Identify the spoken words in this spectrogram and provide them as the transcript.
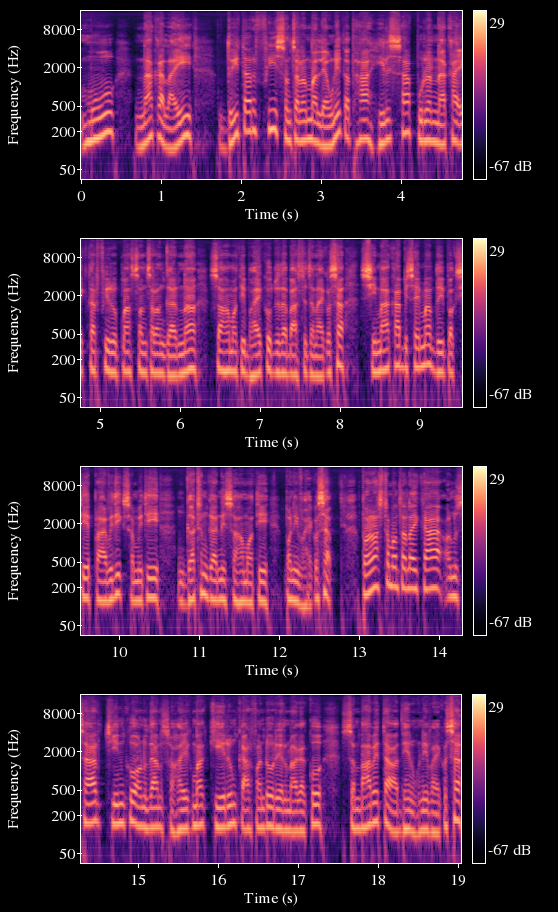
मु नाकालाई दुईतर्फी सञ्चालनमा ल्याउने तथा हिल्सा पुलन नाका एकतर्फी रूपमा सञ्चालन गर्न सहमति भएको दूतावासले जनाएको छ। सीमाका विषयमा द्विपक्षीय प्राविधिक समिति गठन गर्ने सहमति पनि भएको छ। परराष्ट्र मन्त्रालयका अनुसार चीनको अनुदान सहयोगमा केरुङ काठमाडौँ रेलमार्गको सम्भाव्यता अध्ययन हुने भएको छ।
